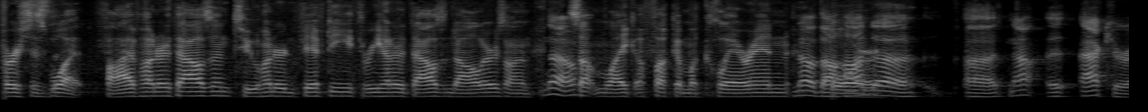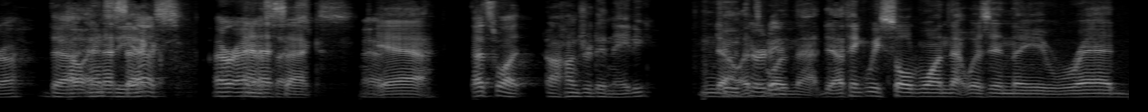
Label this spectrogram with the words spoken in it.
versus what 500,000, 250, 300,000 dollars on no, something like a fucking McLaren no, the or- Honda, uh, not uh, Acura, the oh, NSX, NSX, or NSX. NSX. Yeah. Yeah. That's what 180. No, it's more than that. I think we sold one that was in the red,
